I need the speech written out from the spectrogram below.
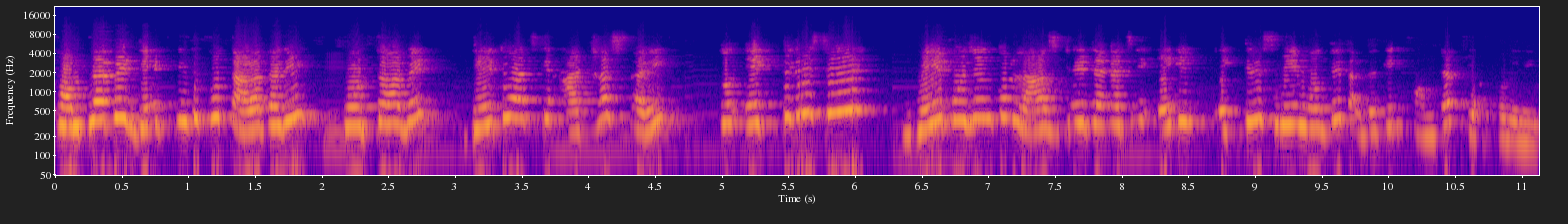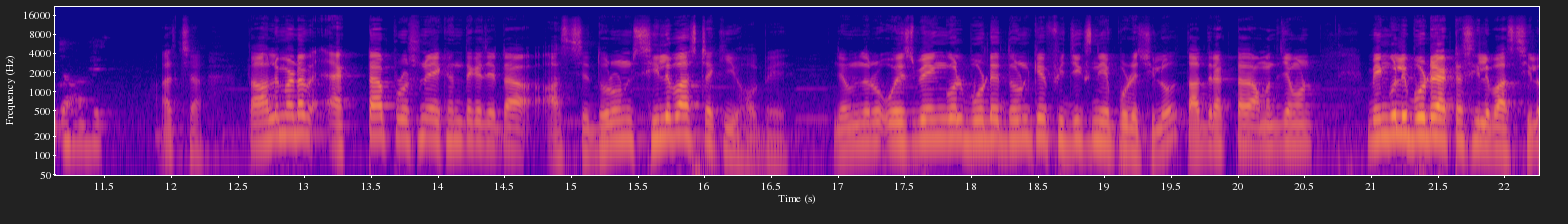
ফর্ম ফিলাপের ডেট কিন্তু খুব তাড়াতাড়ি করতে হবে। যেহেতু আজকে আঠাশ তারিখ তো একত্রিশে মে পর্যন্ত লাস্ট ডেট আছে। এই একত্রিশ মে মধ্যে তাদেরকে এই ফর্মটা ফিল করে নিতে হবে। আচ্ছা তাহলে ম্যাডাম একটা প্রশ্ন এখান থেকে যেটা আসছে। ধরুন সিলেবাসটা কি হবে? যেমন ধরুন ওয়েস্ট বেঙ্গল বোর্ডের ধরুন কে ফিজিক্স নিয়ে পড়েছিল তাদের একটা আমাদের যেমন বেঙ্গলি বোর্ডের একটা সিলেবাস ছিল।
